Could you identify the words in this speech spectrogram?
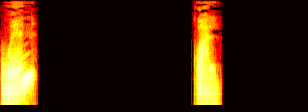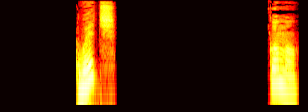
When? ¿Cuál? Which? ¿Cómo?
